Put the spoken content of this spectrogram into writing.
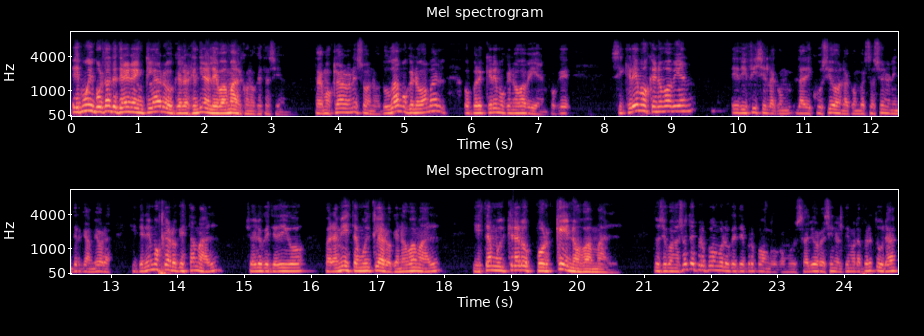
es muy importante tener en claro que a la Argentina le va mal con lo que está haciendo. ¿Estamos claros en eso o no? ¿Dudamos que no va mal o queremos que no va bien? Porque si creemos que no va bien, es difícil la, discusión, la conversación, el intercambio. Ahora, si tenemos claro que está mal, yo es lo que te digo, para mí está muy claro que nos va mal y está muy claro por qué nos va mal. Entonces, cuando yo te propongo lo que te propongo, como salió recién el tema de la apertura,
